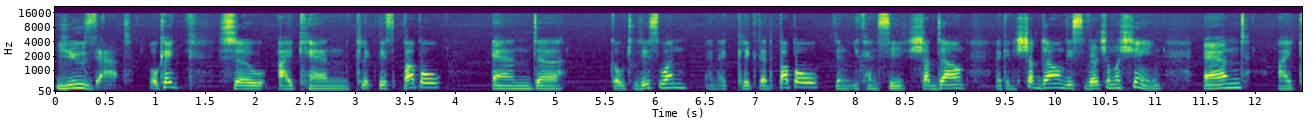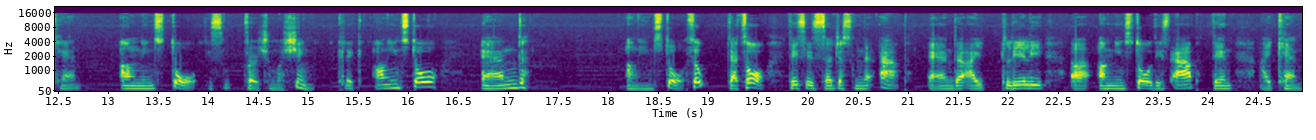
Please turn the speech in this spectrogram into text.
use that. Okay, so I can click this bubble and go to this one and I click that bubble then you can see shut down I can shut down this virtual machine and I can uninstall this virtual machine. Click uninstall and uninstall. So that's all. This is uh, just an app and I clearly uh, uninstall this app. Then I can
